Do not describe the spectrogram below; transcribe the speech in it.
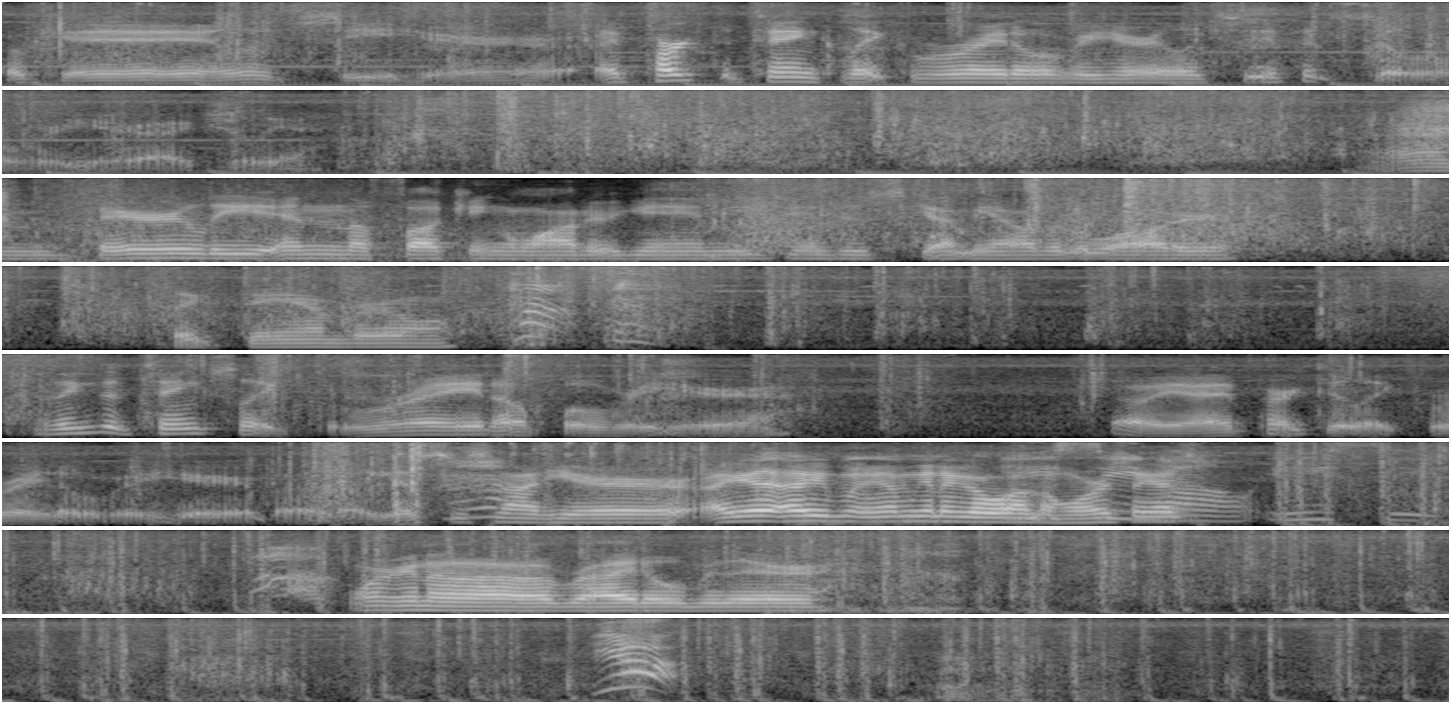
Okay, let's see here. I parked the tank like right over here. Let's see if it's still over here actually. I'm barely in the fucking water game. You can just get me out of the water. Like, damn, bro. I think the tank's like right up over here. Oh yeah, I parked it like right over here, but I guess it's not here. I, I I'm gonna go on the horse. I guess we're gonna ride over there. Yeah.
